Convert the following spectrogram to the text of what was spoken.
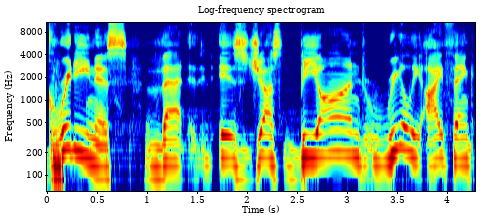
grittiness that is just beyond really, I think,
